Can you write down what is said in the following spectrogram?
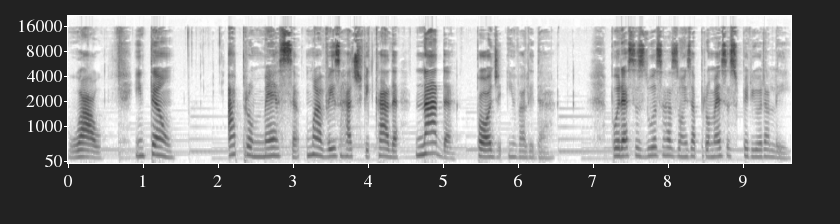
Uau! Então, a promessa, uma vez ratificada, nada pode invalidar. Por essas duas razões, a promessa é superior à lei.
